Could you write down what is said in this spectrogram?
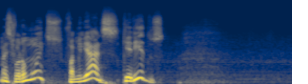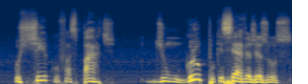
Mas foram muitos, familiares, queridos. O Chico faz parte de um grupo que serve a Jesus.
